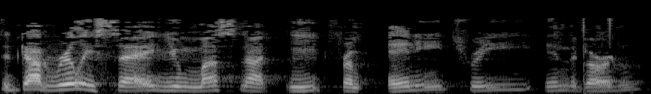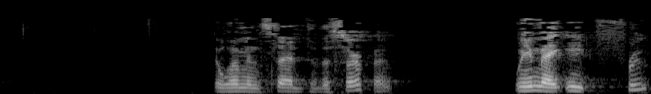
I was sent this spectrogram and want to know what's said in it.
Did God really say you must not eat from any tree in the garden? The woman said to the serpent, We may eat fruit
